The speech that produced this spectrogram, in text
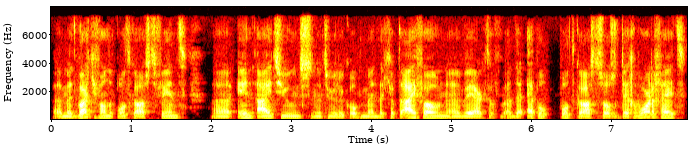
met wat je van de podcast vindt. in iTunes natuurlijk op het moment dat je op de iPhone werkt of de Apple Podcast zoals het tegenwoordig heet.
